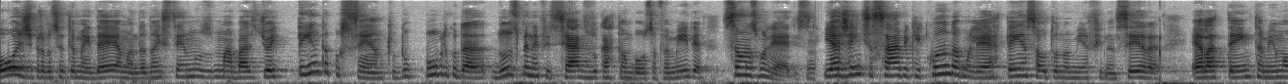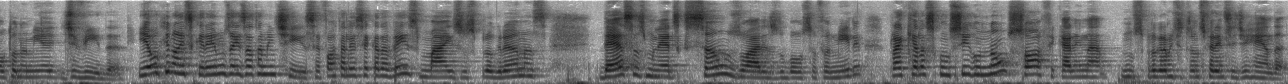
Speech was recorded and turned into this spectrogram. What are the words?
Hoje, para você ter uma ideia, Amanda, nós temos uma base de 80% do público da, dos beneficiários do cartão Bolsa Família são as mulheres. E a gente sabe que quando a mulher tem essa autonomia financeira, ela tem também uma autonomia de vida. E é o que nós queremos é exatamente isso, é fortalecer cada vez mais os programas dessas mulheres que são usuárias do Bolsa Família, para que elas consigam não só ficarem na, nos programas de transferência de renda,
